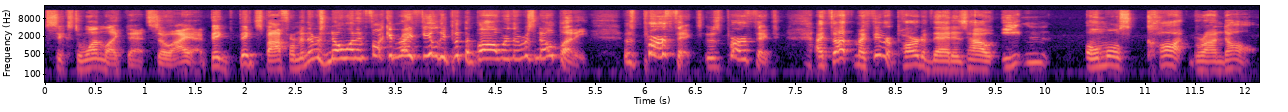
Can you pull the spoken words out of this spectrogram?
six to one like that. So I big big spot for him, and there was no one in fucking right field. He put the ball where there was nobody. It was perfect. It was perfect. I thought my favorite part of that is how Eaton almost caught Grandal.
